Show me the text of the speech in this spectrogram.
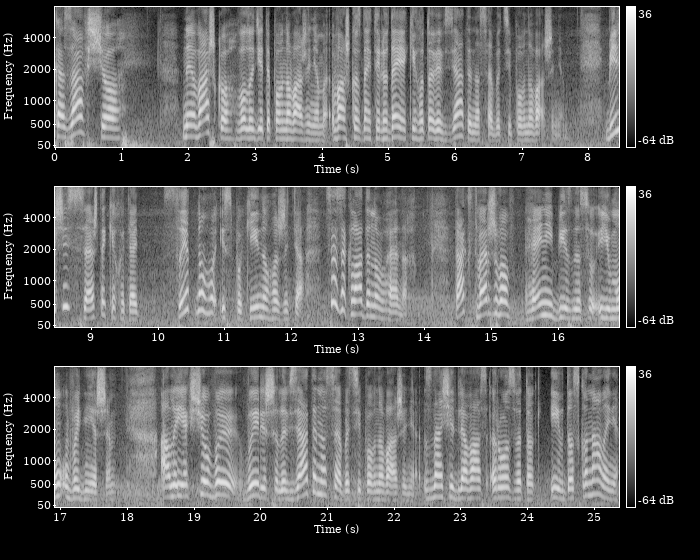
Сказав, що не важко володіти повноваженнями, важко знайти людей, які готові взяти на себе ці повноваження. Більшість все ж таки хочуть ситного і спокійного життя. Це закладено в генах. Так стверджував геній бізнесу, і йому видніше. Але якщо ви вирішили взяти на себе ці повноваження, значить для вас розвиток і вдосконалення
